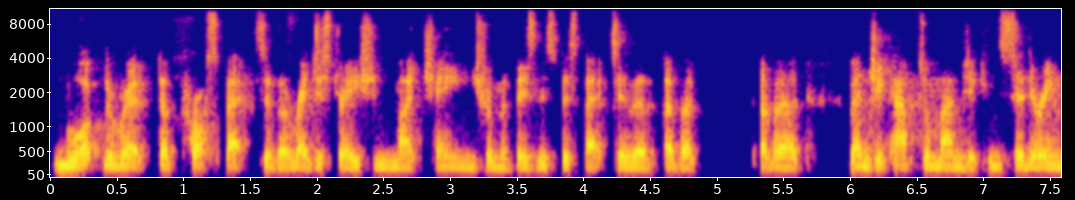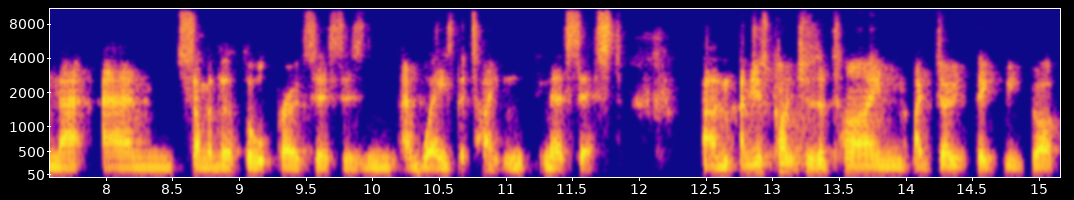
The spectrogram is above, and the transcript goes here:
what the re- the prospects of a registration might change from a business perspective of, of a of a venture capital manager, considering that, and some of the thought processes and, and ways that Titan can assist. Um, I'm just conscious of time. I don't think we've got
